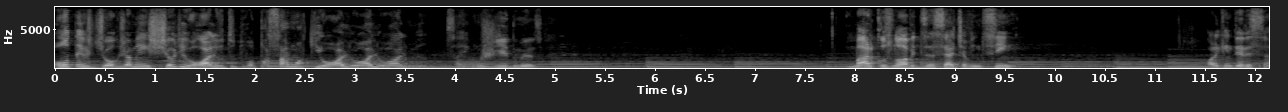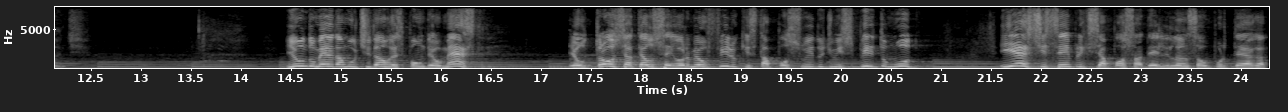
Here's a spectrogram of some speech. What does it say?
Ontem o Diogo já me encheu de óleo, tudo, vou passar um aqui, óleo, óleo, óleo, saiu ungido mesmo. Marcos 9, 17 a 25. Olha que interessante. E um do meio da multidão respondeu: Mestre, eu trouxe até o Senhor meu filho que está possuído de um espírito mudo. E este, sempre que se apossa dele, lança-o por terra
